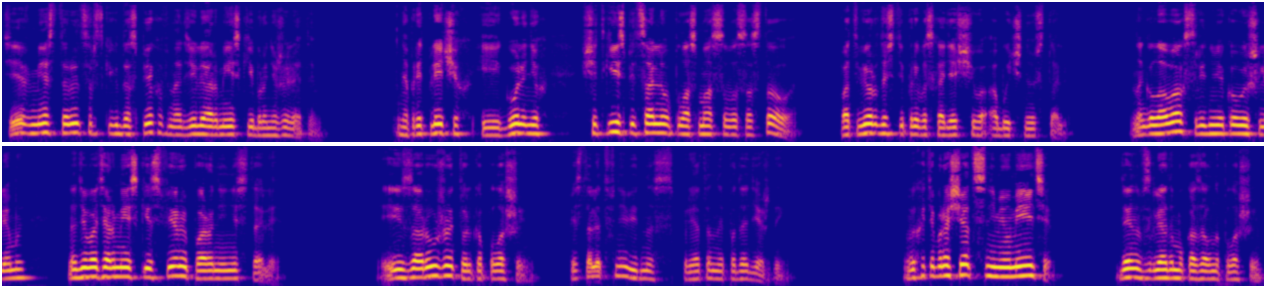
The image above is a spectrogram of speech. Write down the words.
Те вместо рыцарских доспехов надели армейские бронежилеты. На предплечьях и голенях щитки специального пластмассового состава, по твердости превосходящего обычную сталь. На головах средневековые шлемы, надевать армейские сферы парни не стали. Из оружия только палаши. Пистолетов не видно, спрятаны под одеждой. «Вы хоть обращаться с ними умеете?» Дэн взглядом указал на палаши.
